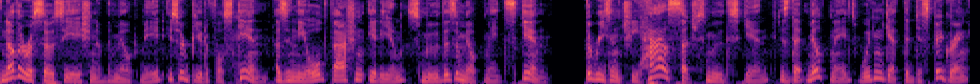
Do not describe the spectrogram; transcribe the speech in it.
Another association of the milkmaid is her beautiful skin, as in the old-fashioned idiom smooth as a milkmaid's skin. The reason she has such smooth skin is that milkmaids wouldn't get the disfiguring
